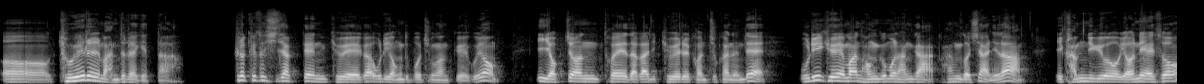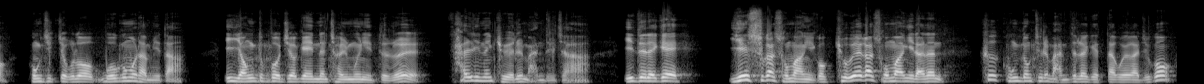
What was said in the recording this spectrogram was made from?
어, 교회를 만들어야겠다. 그렇게 해서 시작된 교회가 우리 영등포 중앙교회고요. 이 역전터에다가 이 교회를 건축하는데 우리 교회만 헌금을 한, 가- 한 것이 아니라 이 감리교 연회에서 공식적으로 모금을 합니다. 이 영등포 지역에 있는 젊은이들을 살리는 교회를 만들자. 이들에게 예수가 소망이고 교회가 소망이라는 그 공동체를 만들어야겠다고 해가지고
